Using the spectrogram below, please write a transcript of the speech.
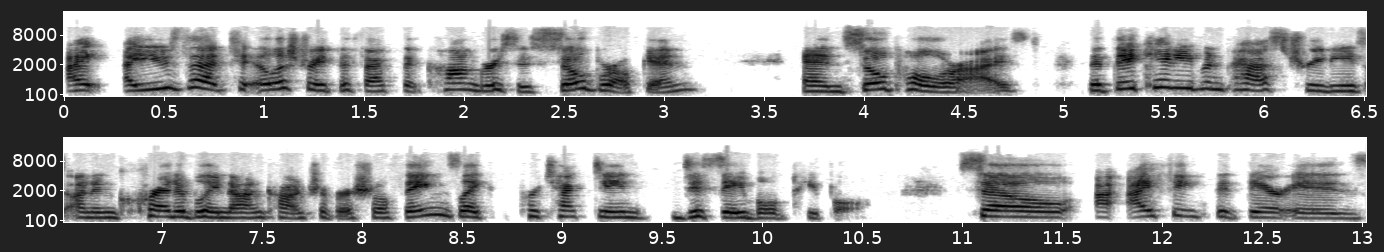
I, I use that to illustrate the fact that Congress is so broken and so polarized that they can't even pass treaties on incredibly non controversial things like protecting disabled people. So I, I think that there is,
